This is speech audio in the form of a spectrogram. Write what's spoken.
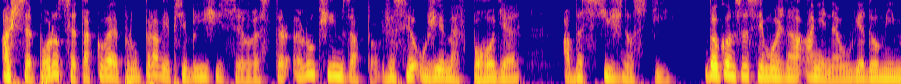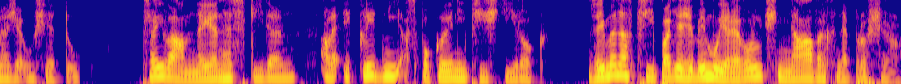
Až se po roce takové průpravy přiblíží Silvestr, ručím za to, že si ho užijeme v pohodě a bez stížností. Dokonce si možná ani neuvědomíme, že už je tu. Přeji vám nejen hezký den, ale i klidný a spokojený příští rok. Zejména v případě, že by můj revoluční návrh neprošel.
